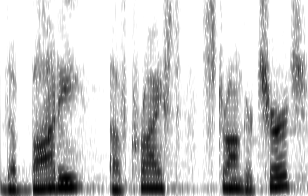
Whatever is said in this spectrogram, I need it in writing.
the body of Christ stronger. Church,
